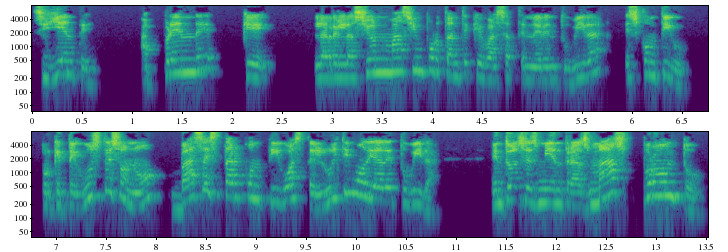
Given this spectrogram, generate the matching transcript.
Siguiente, aprende que la relación más importante que vas a tener en tu vida es contigo, porque te gustes o no, vas a estar contigo hasta el último día de tu vida. Entonces, mientras más pronto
